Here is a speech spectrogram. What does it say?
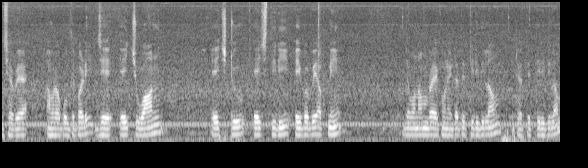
হিসাবে আমরা বলতে পারি যে H one H two H three এইভাবে আপনি যেমন আমরা এখন এটাতে তিরি দিলাম, এটাতে তিরি দিলাম।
